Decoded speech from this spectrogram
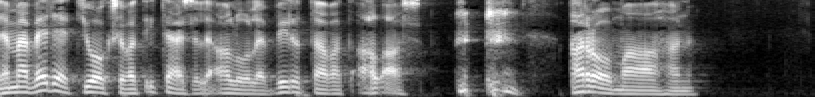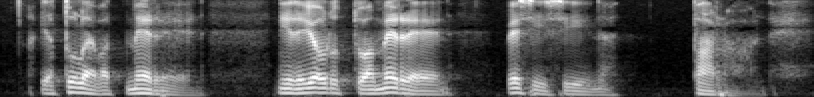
nämä vedet juoksevat itäiselle alueelle, virtaavat alas aromaahan ja tulevat mereen. Niiden jouduttua mereen vesi siinä paranee.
